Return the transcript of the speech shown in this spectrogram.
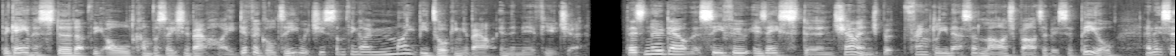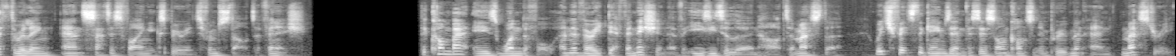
The game has stirred up the old conversation about high difficulty, which is something I might be talking about in the near future. There's no doubt that Sifu is a stern challenge, but frankly, that's a large part of its appeal, and it's a thrilling and satisfying experience from start to finish. The combat is wonderful and the very definition of easy to learn, hard to master which fits the game's emphasis on constant improvement and mastery.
